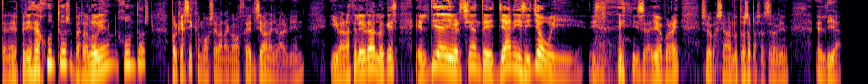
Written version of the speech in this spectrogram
tener experiencias juntos, pasarlo bien juntos, porque así es como se van a conocer y se van a llevar bien. Y van a celebrar lo que es el día de diversión de Janice y Joey. Y, se la lleva por ahí, se, lo- se van los dos a pasárselo bien el día.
